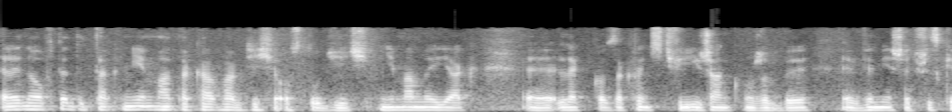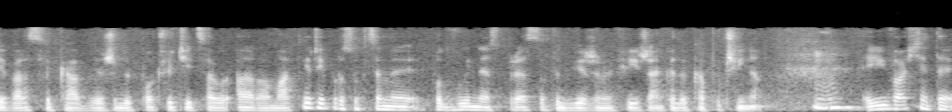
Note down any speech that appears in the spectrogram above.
e, no, wtedy tak nie ma ta kawa gdzie się ostudzić, nie mamy jak e, lekko zakręcić filiżanką, żeby e, wymieszać wszystkie warstwy kawy, żeby poczuć jej cały aromat. Jeżeli po prostu chcemy podwójne espresso, wtedy bierzemy filiżankę do cappuccino. Mhm. I właśnie te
